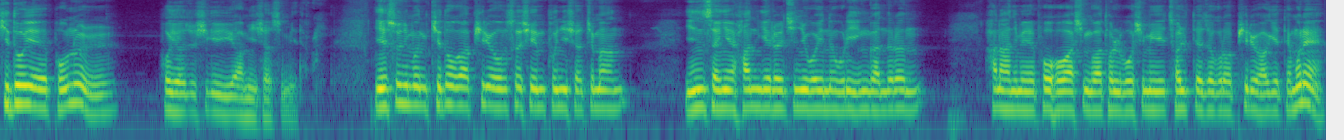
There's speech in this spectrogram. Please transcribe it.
기도의 본을 보여주시기 위함이셨습니다. 예수님은 기도가 필요 없으신 분이셨지만 인생의 한계를 지니고 있는 우리 인간들은 하나님의 보호하심과 돌보심이 절대적으로 필요하기 때문에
